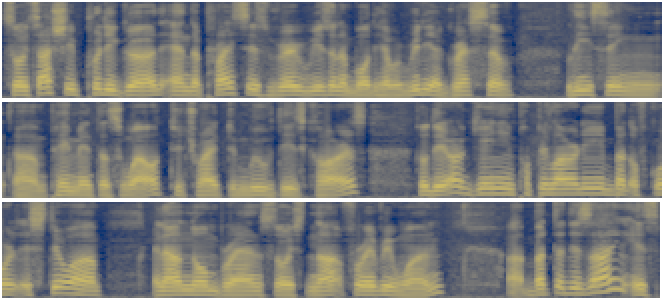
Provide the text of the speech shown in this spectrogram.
So it's actually pretty good, and the price is very reasonable. They have a really aggressive leasing um, payment as well to try to move these cars. So they are gaining popularity, but of course, it's still a an unknown brand, so it's not for everyone. Uh, but the design is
